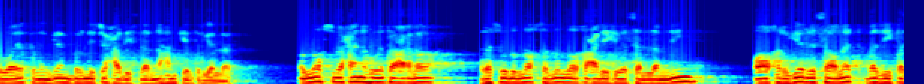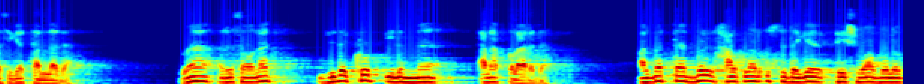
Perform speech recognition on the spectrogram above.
rivoyat qilingan bir necha hadislarni ham keltirganlar. Alloh subhanahu va taolo rasululloh sollallohu alayhi vasallamning oxirgi risolat vazifasiga tanladi va risolat juda ko'p ilmni talab qilar edi. Albatta bir xalqlar ustidagi peshvo bo'lib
